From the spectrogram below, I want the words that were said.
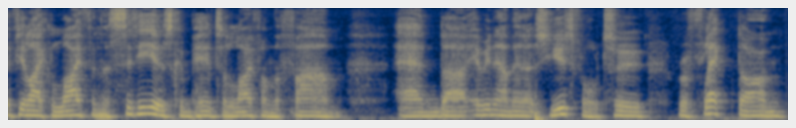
if you like, life in the city as compared to life on the farm. And uh, every now and then it's useful to reflect on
